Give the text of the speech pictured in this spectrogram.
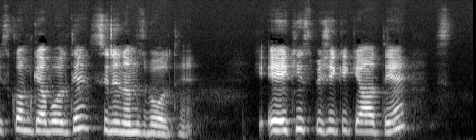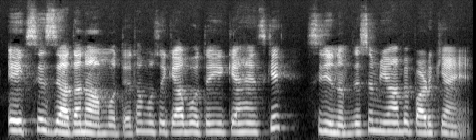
इसको हम क्या बोलते हैं? सिनोनम्स बोलते हैं। कि एक ही स्पीशी के क्या होते हैं? एक से ज़्यादा नाम होते हैं। तो हम उसे क्या बोलते हैं? ये क्या है इसके? सिनोनम जैसे हम यहाँ पे पढ़ के आए हैं।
